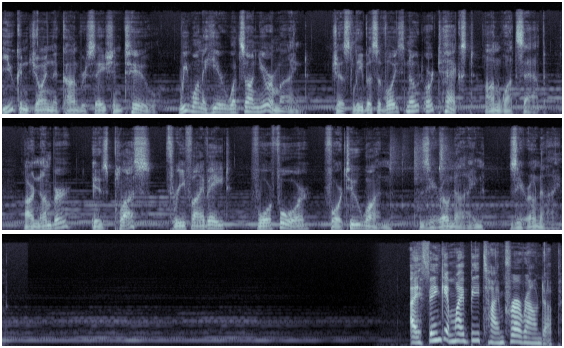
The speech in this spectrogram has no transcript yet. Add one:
You can join the conversation too. We want to hear what's on your mind. Just leave us a voice note or text on WhatsApp. Our number is plus 358 44 421 0909. I think it might be time for a roundup.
